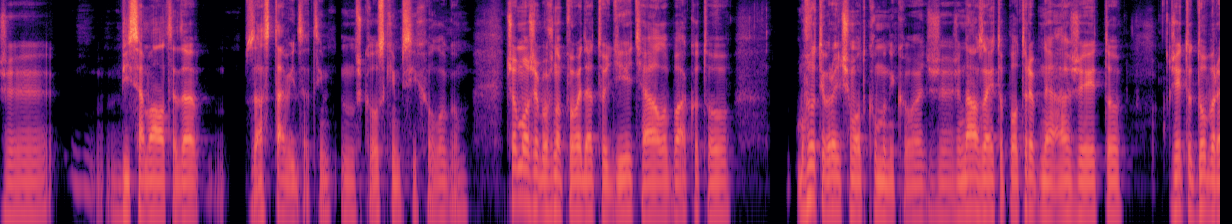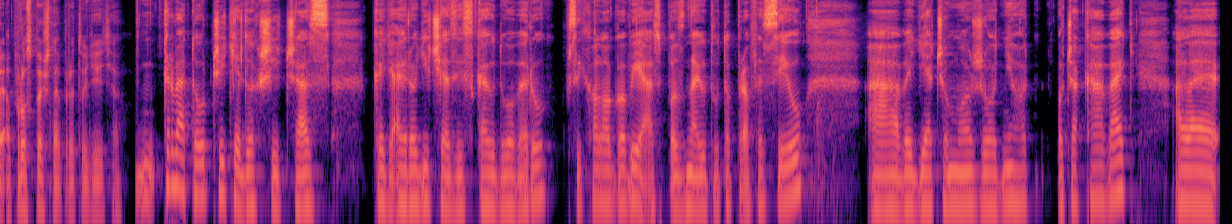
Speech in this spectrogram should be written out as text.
že by sa mal teda zastaviť za tým školským psychologom. Čo môže možno povedať to dieťa, alebo ako to možno tým rodičom odkomunikovať, že, že naozaj je to potrebné a že je to, že je to dobré a prospešné pre to dieťa. Trvá to určite dlhší čas, keď aj rodičia získajú dôveru psychológovi a spoznajú túto profesiu a vedia, čo môžu od neho očakávať, ale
